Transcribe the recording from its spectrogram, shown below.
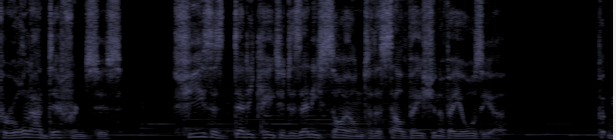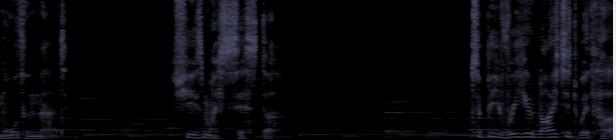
For all our differences, she's as dedicated as any scion to the salvation of Eorzea. But more than that, she is my sister. To be reunited with her,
